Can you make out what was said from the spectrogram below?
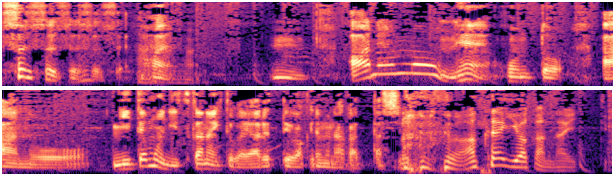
そうです、そうです、そうです。はい。うん。あれもね、本当あの、似ても似つかない人がやるっていうわけでもなかったし、案外違和感ないってい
